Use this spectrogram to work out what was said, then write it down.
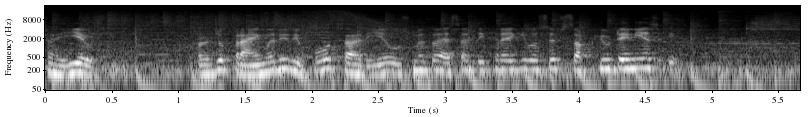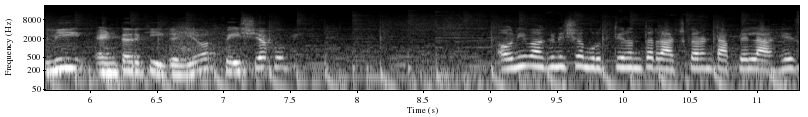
चाहिए उसमें। और जो प्राइमरी रिपोर्ट्स आ रही है उसमें तो ऐसा दिख रहा है कि वो सिर्फ सबक्यूटेनियसली एंटर की गई है और पेशिया को भी। अवनी वाघिणीच्या मृत्यूनंतर राजकारण टापलेलं आहेच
